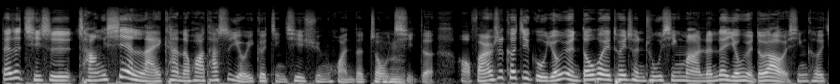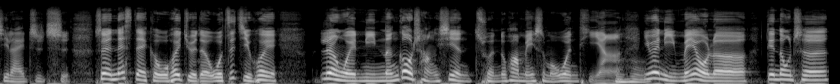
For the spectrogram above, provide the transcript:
但是其实长线来看的话，它是有一个景气循环的周期的。好、反而是科技股永远都会推陈出新嘛，人类永远都要有新科技来支持，所以 Nasdaq 我会觉得我自己会。认为你能够长线存的话，没什么问题啊，嗯、因为你没有了电动车，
